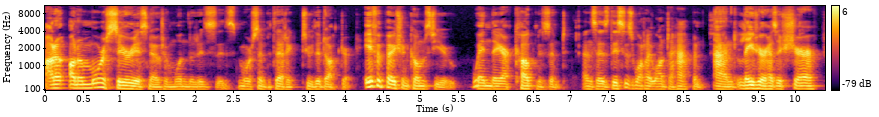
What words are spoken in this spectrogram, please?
on a, on a more serious note and one that is, is more sympathetic to the doctor, if a patient comes to you when they are cognizant and says, This is what I want to happen, and later has a sharp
